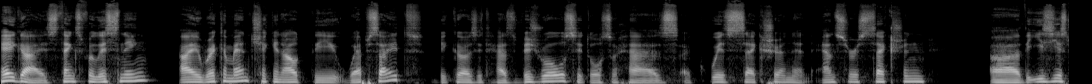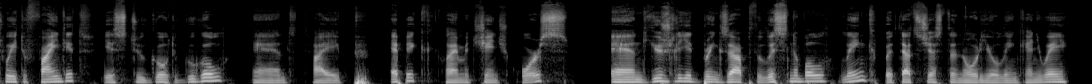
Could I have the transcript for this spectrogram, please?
Hey guys, thanks for listening. I recommend checking out the website because it has visuals. It also has a quiz section and answers section. Uh, the easiest way to find it is to go to Google and type EPIC Climate Change Course. And usually it brings up the listenable link, but that's just an audio link anyway.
